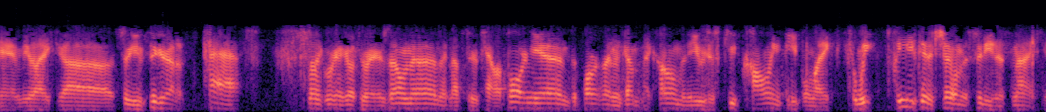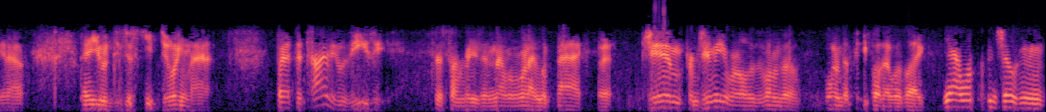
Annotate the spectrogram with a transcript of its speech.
and be like, uh, so you figure out a path. So like we're gonna go through Arizona and then up through California and to Portland and come back home, and you would just keep calling people like, can we please get a show in the city this night, you know? And you would just keep doing that. But at the time, it was easy for some reason. Now, when I look back, but Jim from Jimmy World is one of the one of the people that was like, "Yeah, we're putting shows in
